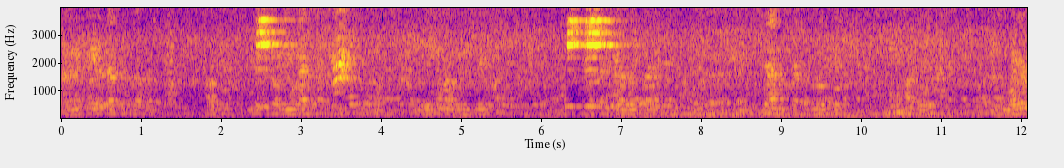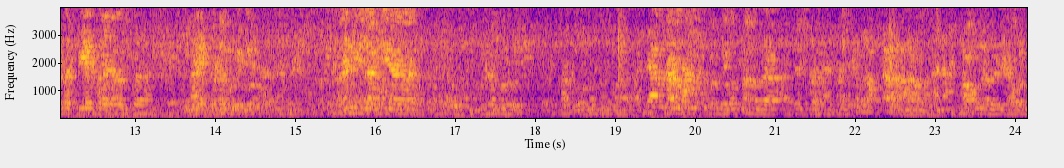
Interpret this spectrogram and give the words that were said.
ಜನಪ್ರಿಯ ಶಾಸಕರಾದ ಹಾಗೂ ವಿಶ್ವ ಲಿಂಗಾಯತ ನಿಗಮ ಅಭಿವೃದ್ಧಿ ಶಾಸಕರಾದಂಥ ಧ್ಯಾನ ಕಟ್ಟಡದವರಿಗೆ ಹಾಗೂ ಆ, ನಗರದ ಪಿ ಎಸ್ ಆದಂಥ ನಾಯಕ್ ಮೇಡಮ್ ಅವರಿಗೆ ಅರಣ್ಯ ಇಲಾಖೆಯ ಅವರು ದೇವಸ್ಥಾನದ ಭಾವನವರಿಗೆ ಅವರು.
